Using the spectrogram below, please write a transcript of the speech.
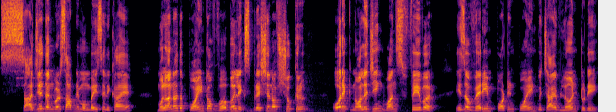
ساجد انور صاحب نے ممبئی سے لکھا ہے Maulana the point of verbal expression of شکر اور acknowledging one's favour is a very important point learn today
